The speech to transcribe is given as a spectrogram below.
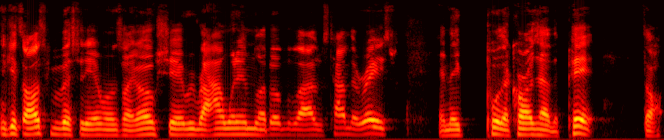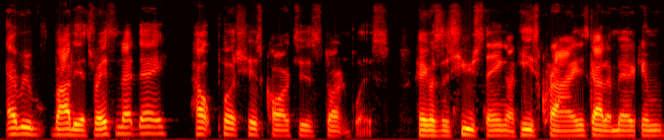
it gets all this publicity. Everyone's like, "Oh shit, we ride with him." Blah blah blah. It was time to race, and they pull their cars out of the pit. The everybody that's racing that day helped push his car to his starting place. It was this huge thing. Like he's crying. He's got an American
